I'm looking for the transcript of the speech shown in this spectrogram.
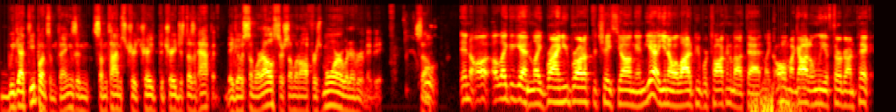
we got deep on some things, and sometimes trade trade the trade just doesn't happen. They go somewhere else, or someone offers more, or whatever it may be. So. Well, and uh, uh, like again, like Brian, you brought up the Chase Young, and yeah, you know, a lot of people were talking about that. Like, oh my God, only a third round pick.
